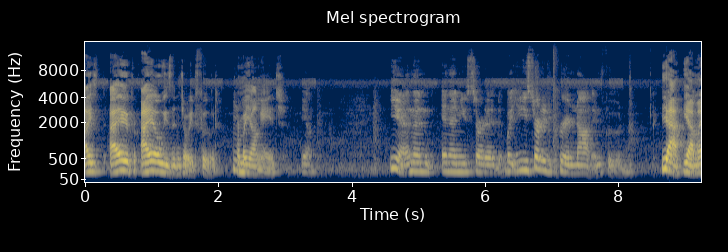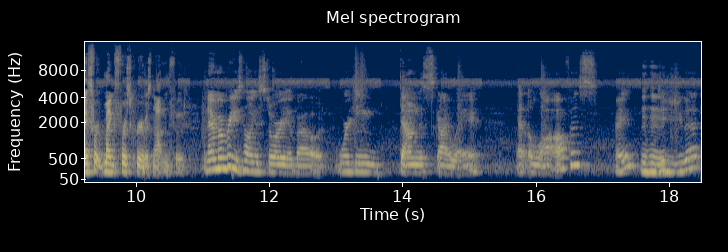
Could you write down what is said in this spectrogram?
I I I always enjoyed food from a young age. Yeah. Yeah, and then and then you started, but you started your career not in food. Yeah, yeah. My fir- my first career was not in food. And I remember you telling a story about working down the Skyway at a law office, right? Mm-hmm. Did you do that?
